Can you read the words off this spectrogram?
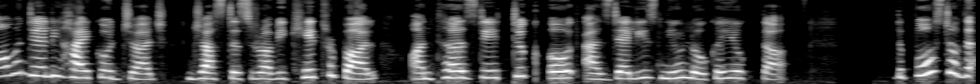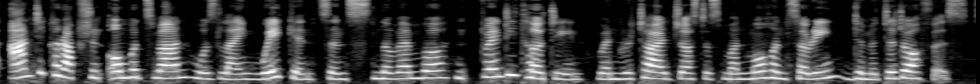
former Delhi High Court Judge Justice Reva Khetrapal on Thursday took oath as Delhi's new Lokayukta. The post of the anti-corruption ombudsman was lying vacant since November 2013 when retired Justice Manmohan Sarin demitted office.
